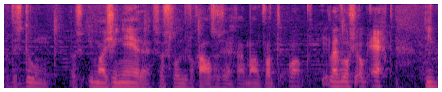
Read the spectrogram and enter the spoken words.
Dat is doen. Dat is imagineren, zoals Louis van Gaal zou zeggen. Maar wat, wat Lewandowski ook echt, die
